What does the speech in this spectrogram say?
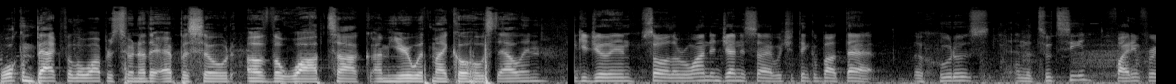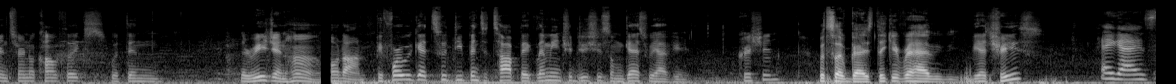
Welcome back, fellow Whoppers, to another episode of the Wop Talk. I'm here with my co-host Alan. Thank you, Julian. So the Rwandan genocide, what you think about that? The Hutus and the Tutsi fighting for internal conflicts within the region, huh? Hold on. Before we get too deep into topic, let me introduce you some guests we have here. Christian, What's up, guys? Thank you for having me. Beatrice, Hey guys.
